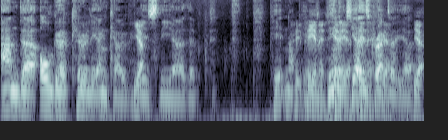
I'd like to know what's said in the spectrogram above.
and uh, Olga Kurylenko Yeah. is the uh, the p- p- not P- pianist. pianist. Yeah, yeah, Pianist, that's correct. Yeah, uh, yeah. yeah.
